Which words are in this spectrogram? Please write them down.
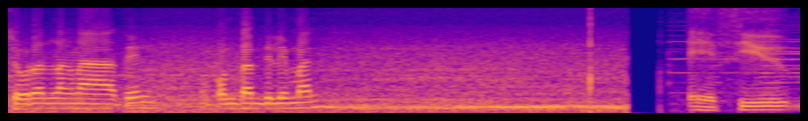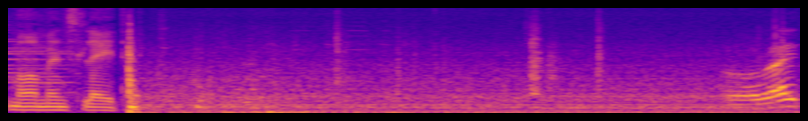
Tsuran lang natin. Papuntang Diliman. A few moments later. Alright,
